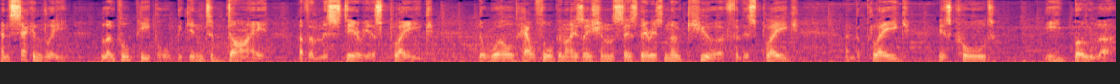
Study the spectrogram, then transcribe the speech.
And secondly, local people begin to die of a mysterious plague. The World Health Organization says there is no cure for this plague, and the plague is called Ebola.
